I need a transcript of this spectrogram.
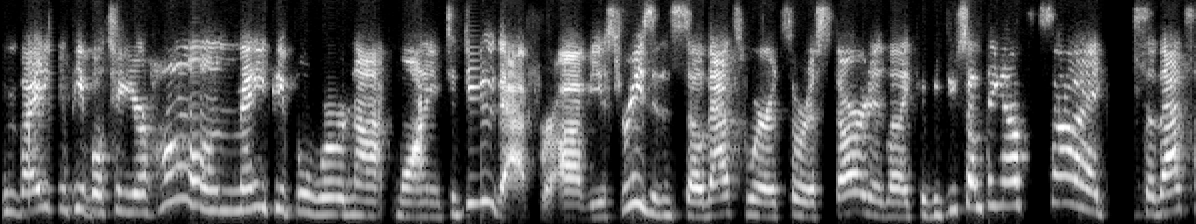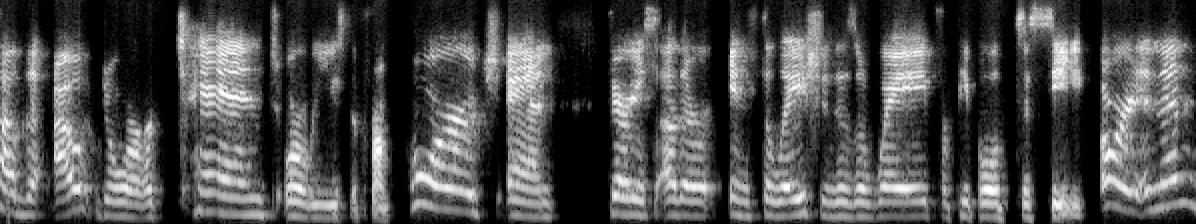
inviting people to your home, many people were not wanting to do that for obvious reasons. So that's where it sort of started. Like, could we do something outside? So that's how the outdoor tent, or we use the front porch and various other installations as a way for people to see art. And then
